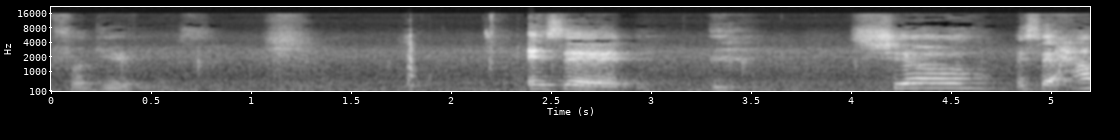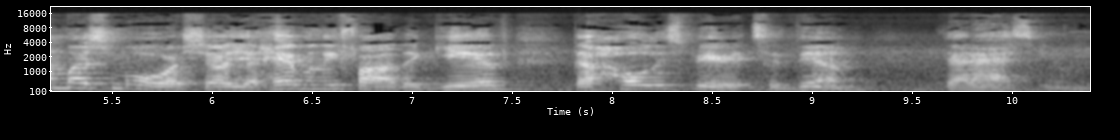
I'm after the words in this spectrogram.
forgiveness. It said, shall it said, how much more shall your heavenly Father give the Holy Spirit to them that ask him?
